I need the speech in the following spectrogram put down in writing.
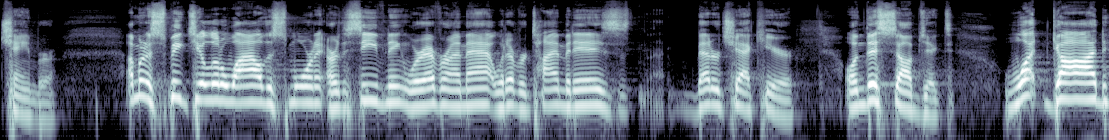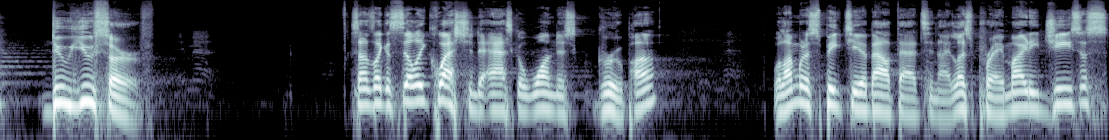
chamber. I'm going to speak to you a little while this morning or this evening, wherever I'm at, whatever time it is. Better check here on this subject. What God do you serve? Sounds like a silly question to ask a oneness group, huh? Well, I'm going to speak to you about that tonight. Let's pray. Mighty Jesus,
